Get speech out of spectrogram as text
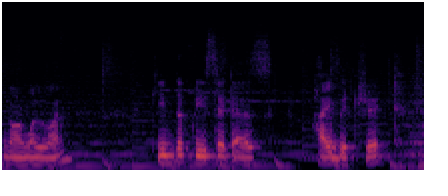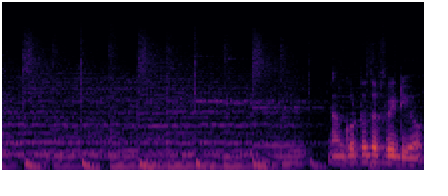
normal one. Keep the preset as high bitrate. Now go to the video,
